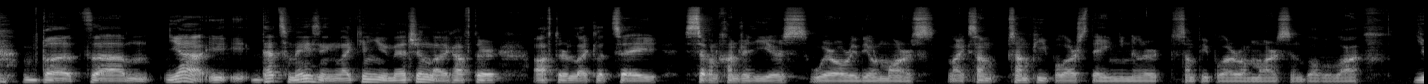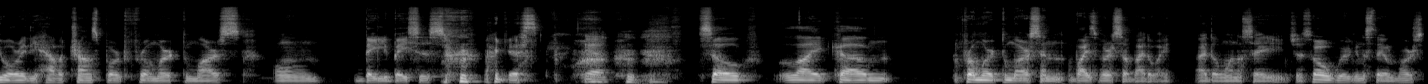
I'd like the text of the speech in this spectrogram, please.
but um, yeah, it, it, that's amazing. Like, can you imagine? Like after after like let's say seven hundred years, we're already on Mars. Like some some people are staying in Earth, some people are on Mars, and blah blah blah you already have a transport from Earth to Mars on daily basis, I guess. Yeah. so like um, from Earth to Mars and vice versa. By the way, I don't want to say just oh we're gonna stay on Mars,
